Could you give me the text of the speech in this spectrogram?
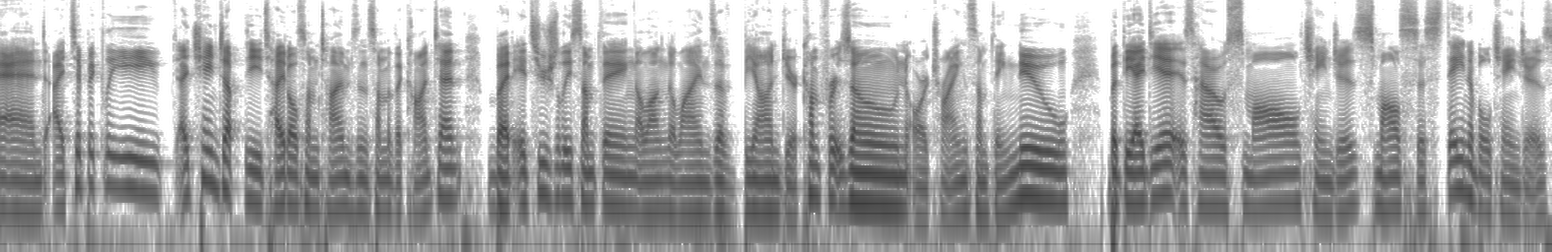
and I typically I change up the title sometimes in some of the content, but it's usually something along the lines of beyond your comfort zone or trying something new. But the idea is how small changes, small sustainable changes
